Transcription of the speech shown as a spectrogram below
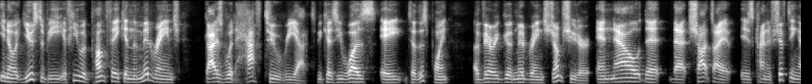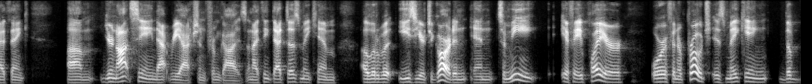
you know, it used to be if he would pump fake in the mid range, guys would have to react because he was a, to this point, a very good mid range jump shooter. And now that that shot diet is kind of shifting, I think um, you're not seeing that reaction from guys. And I think that does make him a little bit easier to guard. And and to me, if a player or if an approach is making the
